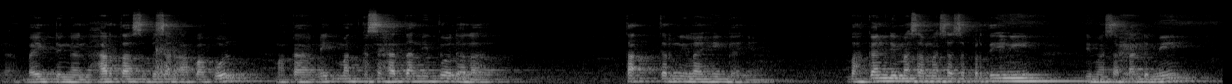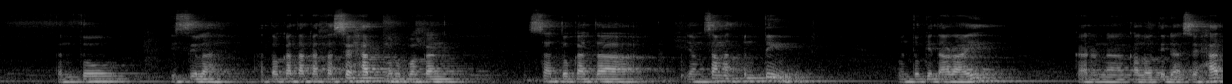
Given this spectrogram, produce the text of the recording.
Ya, baik dengan harta sebesar apa pun, maka nikmat kesehatan itu adalah tak ternilai hingganya. Bahkan di masa-masa seperti ini, di masa pandemi, tentu istilah atau kata-kata sehat merupakan satu kata yang sangat penting untuk kita raih. Karena kalau tidak sehat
